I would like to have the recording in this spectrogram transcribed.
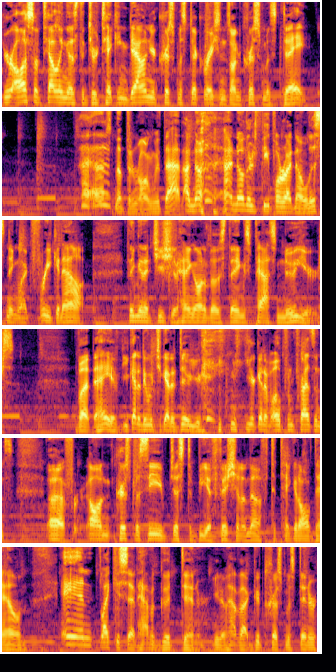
You're also telling us that you're taking down your Christmas decorations on Christmas Day. Uh, there's nothing wrong with that. I know. I know. There's people right now listening, like freaking out, thinking that you should hang on to those things past New Year's. But hey, if you got to do what you got to do, you're you're to open presents uh, for, on Christmas Eve just to be efficient enough to take it all down. And like you said, have a good dinner. You know, have that good Christmas dinner.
